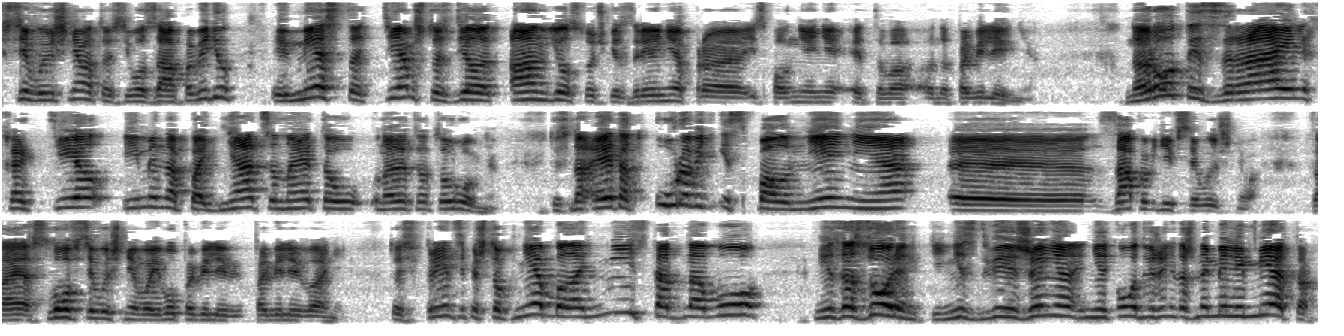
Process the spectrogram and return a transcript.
Всевышнего, то есть его заповедью, и вместо тем, что сделает ангел с точки зрения про исполнения этого э, повеления. Народ Израиль хотел именно подняться на, это, на этот уровень. То есть на этот уровень исполнения э, заповедей Всевышнего, э, слов Всевышнего, его повелеваний. То есть, в принципе, чтобы не было ни с одного, ни зазоринки, ни движения, никакого движения даже на миллиметр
